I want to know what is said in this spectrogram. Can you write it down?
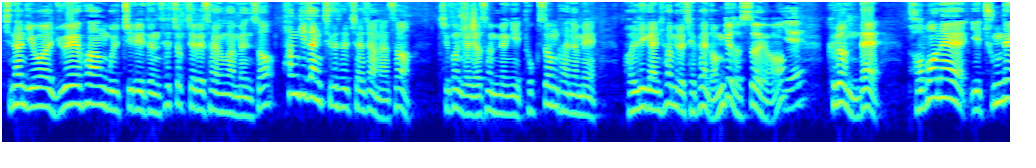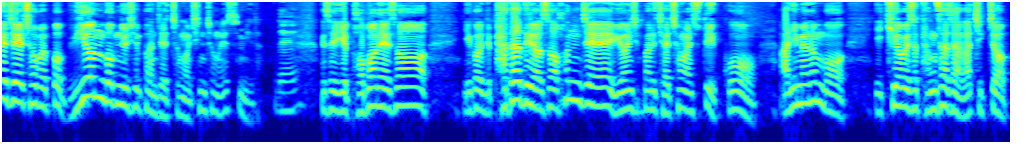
지난 2월 유해 화학 물질이 든 세척제를 사용하면서 환기 장치를 설치하지 않아서 직원 16명이 독성 간염에 걸리게 한 혐의로 재판에 넘겨졌어요. 예. 그런데 법원에 이 중대재해처벌법 위헌 법률 심판 제청을 신청을 했습니다. 네. 그래서 이게 법원에서 이거 이제 받아들여서 헌재 위헌 심판을 제청할 수도 있고 아니면은 뭐 이 기업에서 당사자가 직접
